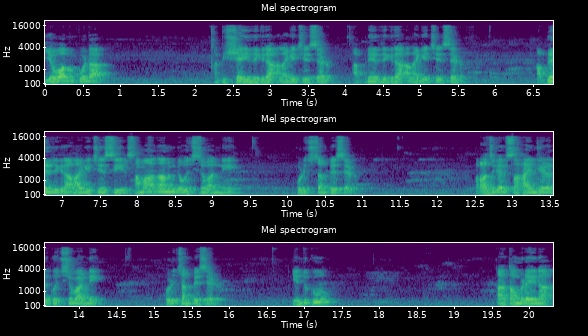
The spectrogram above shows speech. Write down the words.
యోవాబు కూడా అభిషేక్ దగ్గర అలాగే చేశాడు. అబ్నేర్ దగ్గర అలాగే చేశాడు. అబ్నేర్ దగ్గర అలాగే చేసి సమాధానంగా వచ్చిన వాడిని పొడిచి చంపేశాడు. రాజుగారి సహాయం చేయడానికి వచ్చిన వాడిని పొడి చంపేశాడు. ఎందుకు? తన తమ్ముడైన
